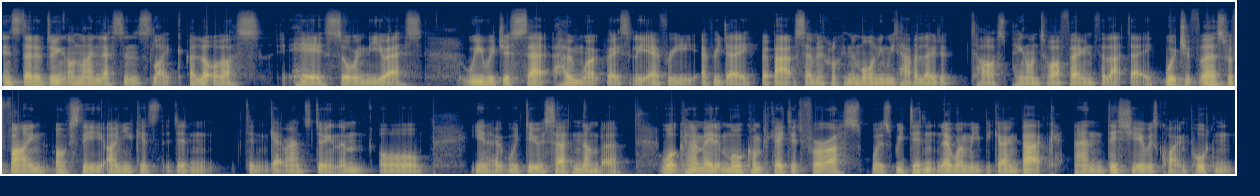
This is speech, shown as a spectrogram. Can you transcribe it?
instead of doing online lessons like a lot of us here saw in the US, we would just set homework basically every every day. About seven o'clock in the morning we'd have a load of tasks ping onto our phone for that day which at first were fine. Obviously i knew kids that didn't didn't get around to doing them or you know would do a certain number what kind of made it more complicated for us was we didn't know when we'd be going back and this year was quite important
